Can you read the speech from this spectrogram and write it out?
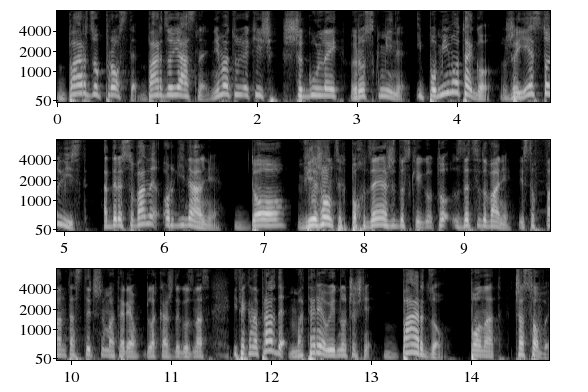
Bardzo proste, bardzo jasne, nie ma tu jakiejś szczególnej rozkminy. I pomimo tego, że jest to list adresowany oryginalnie do wierzących pochodzenia żydowskiego, to zdecydowanie jest to fantastyczny materiał dla każdego z nas i tak naprawdę materiał jednocześnie bardzo ponadczasowy.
